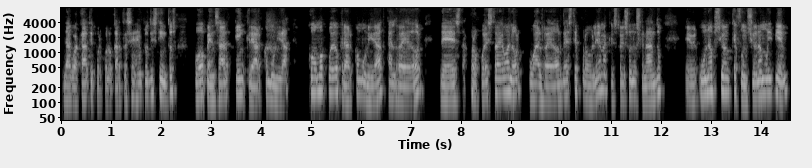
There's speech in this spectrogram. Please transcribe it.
de aguacate, por colocar tres ejemplos distintos, puedo pensar en crear comunidad. ¿Cómo puedo crear comunidad alrededor de esta propuesta de valor o alrededor de este problema que estoy solucionando eh, una opción que funciona muy bien,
